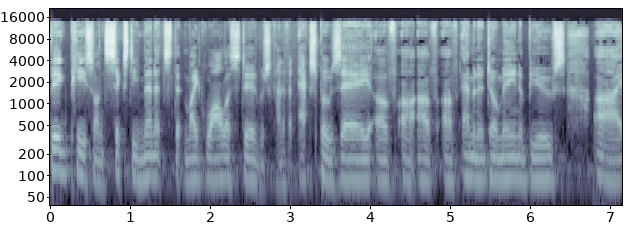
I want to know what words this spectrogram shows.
big piece on 60 Minutes that Mike Wallace did, which is kind of an expose of, uh, of, of, eminent domain abuse. Uh,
